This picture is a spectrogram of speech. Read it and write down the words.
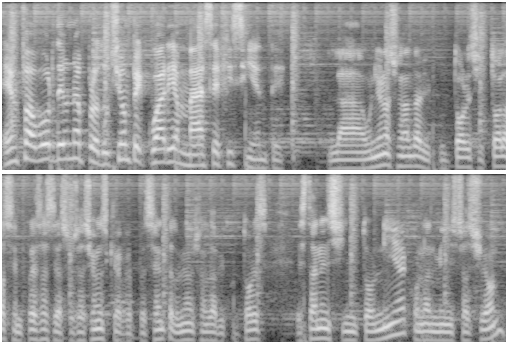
en favor de una producción pecuaria más eficiente. La Unión Nacional de Avicultores y todas las empresas y asociaciones que representan la Unión Nacional de Avicultores están en sintonía con la administración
